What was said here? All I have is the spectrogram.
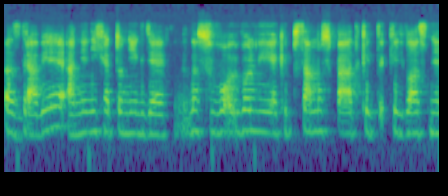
zdravie a nenechať to niekde na svoj voľný aký samospád, keď, keď vlastne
